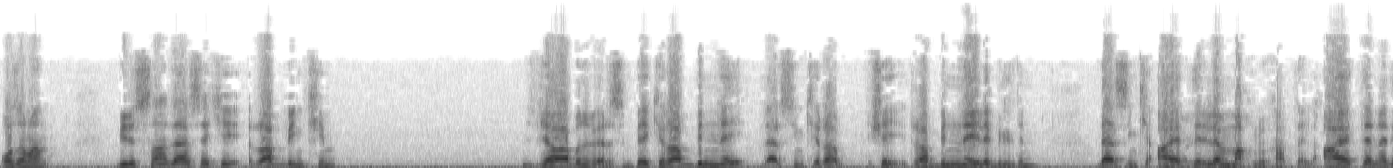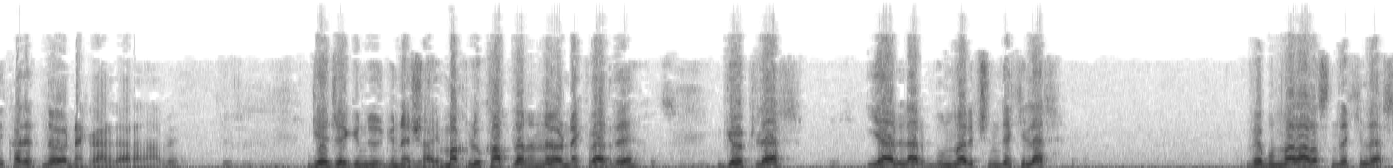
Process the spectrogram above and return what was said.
O zaman birisi sana derse ki Rabbin kim? Cevabını verirsin. Peki Rabbin ne? Dersin ki Rab, şey Rabbin neyle bildin? Dersin ki ayetleriyle ve mahlukatlarıyla. Ayetlerine dikkat et. Ne örnek verdi Erhan abi? Gece gündüz. Güneş, ay. Mahlukatlarına ne örnek verdi? Gökler, yerler, bunlar içindekiler ve bunlar arasındakiler.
